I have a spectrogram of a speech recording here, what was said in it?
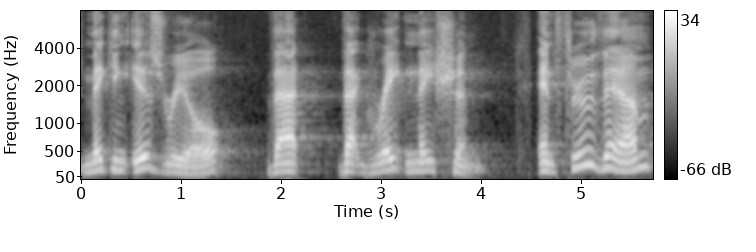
making Israel that, that great nation. And through them,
